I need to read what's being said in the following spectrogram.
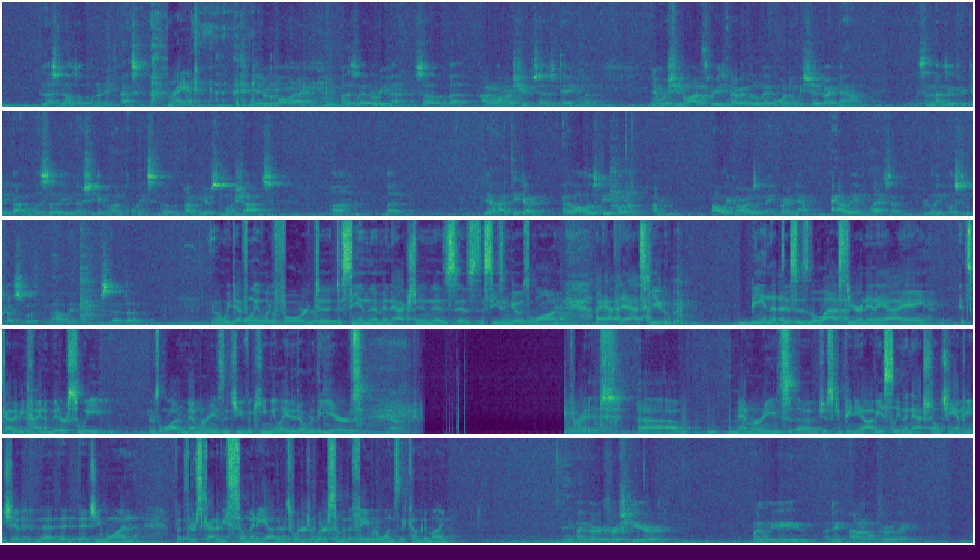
unless Mel's open underneath the basket. Right. Get her the ball, right? Unless we have a rebound. So, but I don't want our shooters hesitating. But, you know, we're shooting a lot of threes, maybe a little bit more than we should right now. Sometimes we forget about Melissa, even though she's get a lot of points, but we'll probably get her some more shots. Um, but, yeah, I think I'm, of all those people, I'm, I'm, all the guards, I think, right now, Hallie and Lex, I'm really most impressed with how they've stepped up. Well, we definitely look forward to, to seeing them in action as, as the season goes along. I have to ask you, being that this is the last year in NAIA, it's got to be kind of bittersweet. There's a lot of memories that you've accumulated over the years. Yeah. Favorite um, memories of just competing? Obviously, the national championship that, that, that you won, but there's got to be so many others. What are, what are some of the favorite ones that come to mind? I think my very first year, when we, I think, I don't know if we were like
